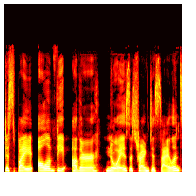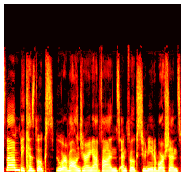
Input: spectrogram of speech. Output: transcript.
despite all of the other noise that's trying to silence them because folks who are volunteering at funds and folks who need abortions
